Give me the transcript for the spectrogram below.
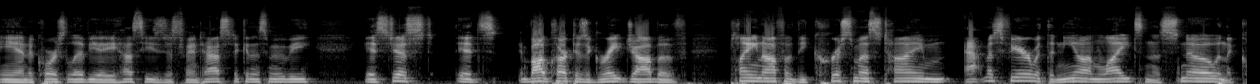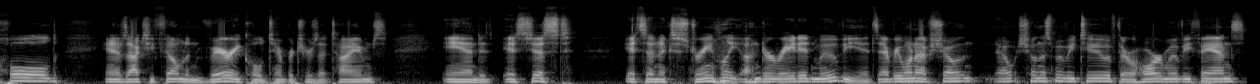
And of course, Olivia Hussey is just fantastic in this movie. It's just it's Bob Clark does a great job of playing off of the Christmas time atmosphere with the neon lights and the snow and the cold. And it was actually filmed in very cold temperatures at times and it, it's just it's an extremely underrated movie. It's everyone I've shown shown this movie to. If they're horror movie fans,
